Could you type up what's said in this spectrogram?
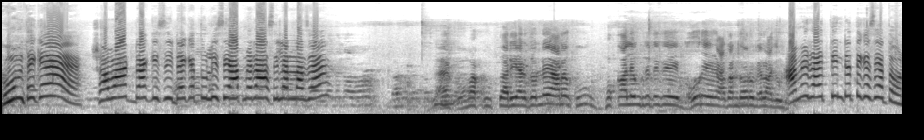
ঘুম থেকে? সবাক ডাকিছি ডেকে তুলিছি আপনারা আসিলেন না যে? হ্যাঁ গোমা কুত্তারিয়ার জন্য আরও সকালে উঠে থেকে ভোরে আদান দর মেলা লাগে আমি রাত তিনটে থেকে চেতন।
